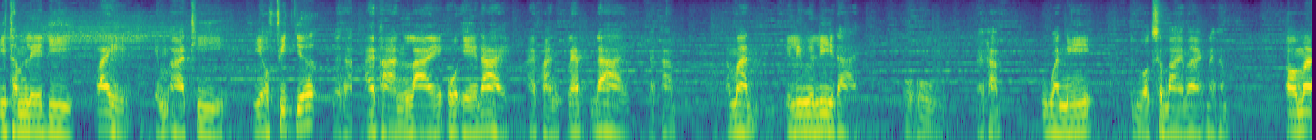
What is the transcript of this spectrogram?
มีทำเลดีใกล้ MRT มีออฟฟิศเยอะนะครับขายผ่าน Line OA ได้ขายผ่าน Grab ได้นะครับ สามารถ Delivery ได้ โอ้โห นะครับ ทุกวันนี้สะดวกสบายมากนะครับ ต่อมา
